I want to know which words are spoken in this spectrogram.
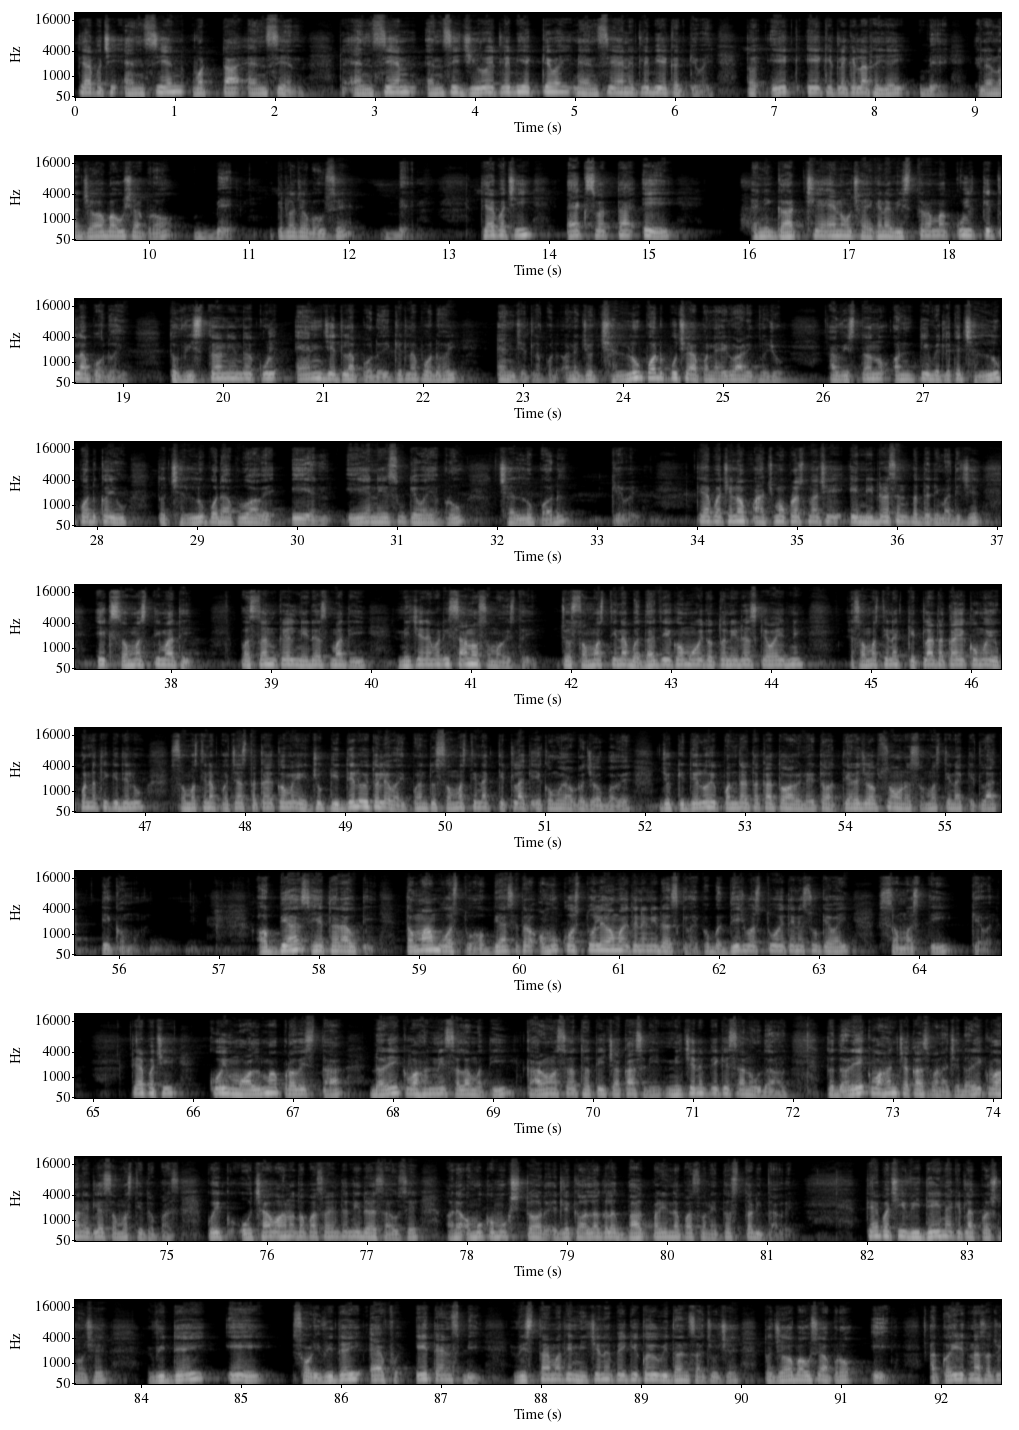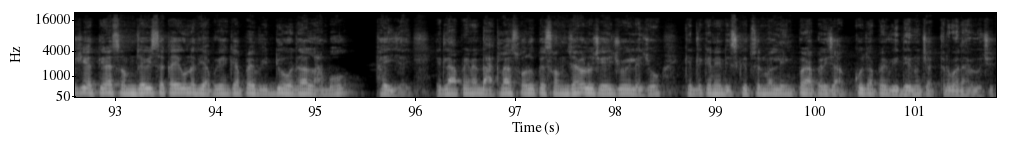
ત્યાર પછી એનસીએન વત્તા એનસીએન. તો એનસીએન, એનસી જીરો એટલે બી એક કહેવાય ને એનસીએન એટલે બી એક જ કહેવાય. તો એક એક એટલે કેટલા થઈ જાય? બે. એટલે એનો જવાબ આવશે આપણો બે. કેટલો જવાબ આવશે? બે. ત્યાર પછી એક્સ વત્તા એ એની ઘાત છે એન ઓછા એક એના વિસ્તરણમાં કુલ કેટલા પદ હોય? તો વિસ્તરણની અંદર કુલ એન જેટલા પદ હોય, કેટલા પદ હોય? એન જેટલા પદ. અને જો છેલ્લું પદ પૂછે આપણને એ આ રીતનું, જો. આ વિસ્તરણનું અંતિમ એટલે કે છેલ્લું પદ કયું? તો છેલ્લું પદ આપણું આવે એ એન એ એન એ શું કહેવાય આપણું? છેલ્લું પદ કહેવાય. ત્યાર પછીનો પાંચમો પ્રશ્ન છે, એ નિદર્શન પદ્ધતિમાંથી છે. એક સમસ્તીમાંથી પસંદ કરેલ નિદર્શમાંથી નીચેનામાંથી શાનો સમાવેશ થાય? જો સમસ્તીના બધા જ એકમો હોય તો તો નિદર્શ કહેવાય જ નહીં. સમસ્તીના કેટલા ટકા એકમો એ પણ નથી કીધેલું. સમસ્તીના પચાસ ટકા એકમો એ જો કીધેલું હોય તો લેવાય, પરંતુ સમસ્તીના કેટલાક એકમો આપણો જવાબ આવે. જો કીધેલું હોય પંદર ટકા તો આવે, નહીં તો અત્યારે જવાબ શું આવવાનો? સમસ્તીના કેટલાક એકમો. અભ્યાસ હેઠળ આવતી તમામ વસ્તુઓ, અભ્યાસ હેઠળ અમુક વસ્તુઓ લેવામાં આવે તેને નિરસ કહેવાય, પણ બધી જ વસ્તુઓ હોય તેને શું કહેવાય? સમસ્તી કહેવાય. ત્યાર પછી કોઈ મોલમાં પ્રવેશતા દરેક વાહનની સલામતી, કારણોસર થતી ચકાસણી, નીચેના પૈકી શાનું ઉદાહરણ. તો દરેક વાહન ચકાસવાના છે. દરેક વાહન એટલે સમજતી તપાસ. કોઈક ઓછા વાહનો તપાસવાની તો નિર્દર્શ આવશે અને અમુક અમુક સ્તર એટલે કે અલગ અલગ ભાગ પાડીને તપાસવાની તો સ્તરિત આવે. ત્યાર પછી વિધેયના કેટલાક પ્રશ્નો છે. વિધેય એ સોરી વિધેય એફ, એ ટેન્સ બી. વિસ્તારમાંથી નીચેના પૈકી કયું વિધાન સાચું છે? તો જવાબ આવશે આપણો એ. આ કઈ રીતના સાચું છે અત્યારે સમજાવી શકાય એવું નથી. આપણે કે આપણે વીડિયો વધારે લાંબો થઈ જાય. એટલે આપણે એના દાખલા સ્વરૂપે સમજાવેલું છે, એ જોઈ લેજો. કેટલીક એની ડિસ્ક્રિપ્શનમાં લિંક પર આપેલી છે. આખું જ આપણે વિધેયનું ચેપ્ટર બનાવેલું છે.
